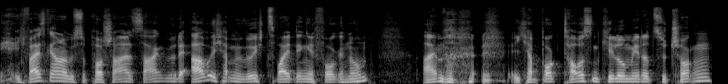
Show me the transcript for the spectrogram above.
Ich weiß gar nicht, ob ich so pauschal sagen würde, aber ich habe mir wirklich zwei Dinge vorgenommen. Einmal, ich habe Bock, 1000 Kilometer zu joggen.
